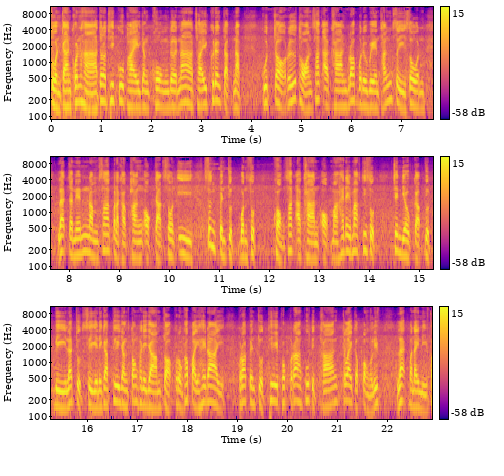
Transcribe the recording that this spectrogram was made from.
ส่วนการค้นหาเจ้าหน้าที่กู้ภัยยังคงเดินหน้าใช้เครื่องจักรหนักขุดเจาะหรือถอนซากอาคารรอบบริเวณทั้ง 4 โซน และจะเน้นนำซากปรักหักพังออกจากโซน E ซึ่งเป็นจุดบนสุดของซากอาคารออกมาให้ได้มากที่สุด เช่นเดียวกับจุด B และจุด C นะครับที่ยังต้องพยายามเจาะโพรงเข้าไปให้ได้ เพราะเป็นจุดที่พบร่างผู้ติดค้างใกล้กับปล่องลิฟต์ และบันไดหนีไฟ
